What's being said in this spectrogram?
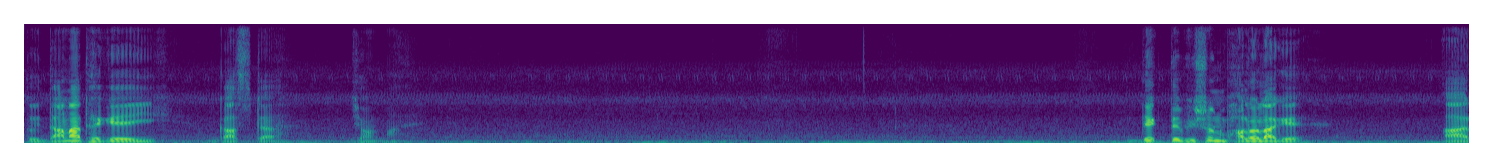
তো দানা থেকে এই গাছটা জন্মায়। দেখতে ভীষণ ভালো লাগে। আর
